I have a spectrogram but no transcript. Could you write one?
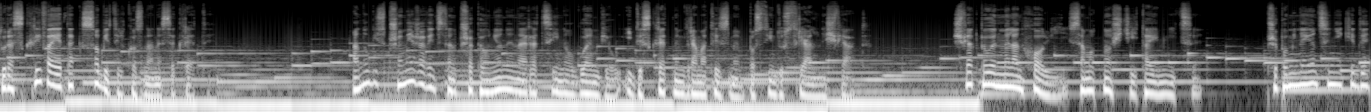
która skrywa jednak sobie tylko znane sekrety. Anubis przemierza więc ten przepełniony narracyjną głębią i dyskretnym dramatyzmem postindustrialny świat. Świat pełen melancholii, samotności i tajemnicy, przypominający niekiedy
